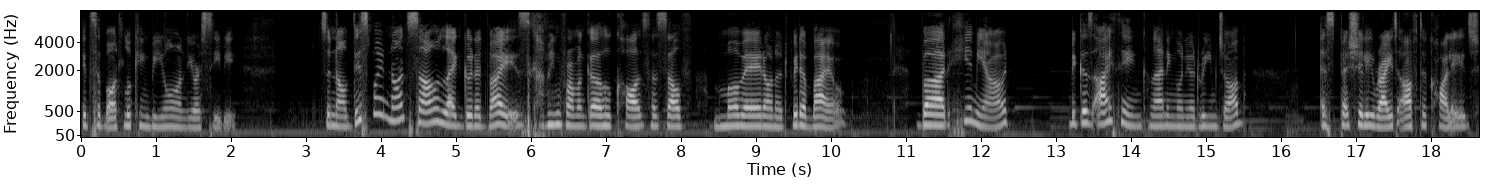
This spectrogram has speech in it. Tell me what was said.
it's about looking beyond your CV. So now this might not sound like good advice coming from a girl who calls herself mermaid on a Twitter bio. But hear me out because I think landing on your dream job, especially right after college,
